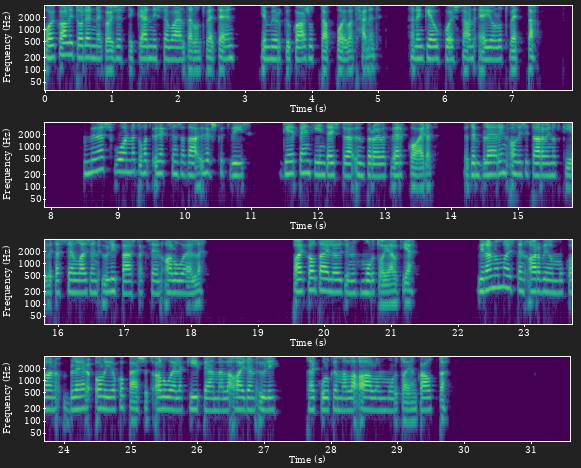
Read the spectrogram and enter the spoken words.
Poika oli todennäköisesti kännissä vaeltanut veteen, ja myrkkykaasut tappoivat hänet. Hänen keuhkoissaan ei ollut vettä. Myös vuonna 1995 GPn kiinteistöä ympäröivät verkkoaidat, joten Blairin olisi tarvinnut kiivetä sellaisen ylipäästäkseen alueelle. Paikalta ei löytynyt murtojälkiä. Viranomaisten arvion mukaan Blair oli joko päässyt alueelle kiipeämällä aidan yli tai kulkemalla aallonmurtojen kautta.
